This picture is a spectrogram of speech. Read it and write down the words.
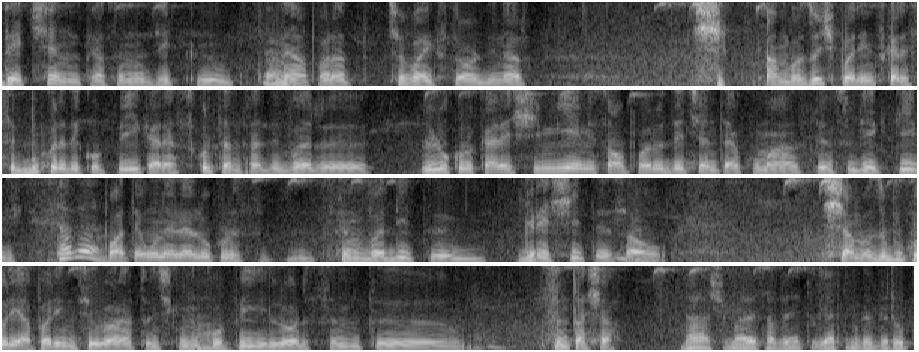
decent, ca să nu zic uh, Da. neapărat ceva extraordinar. Și am văzut și părinți care se bucură de copiii care ascultă într-adevăr uh, lucruri care și mie mi s-au părut decente. Acum suntem subiectivi, Da, da. poate unele lucruri s- sunt vădit uh, greșite sau... Și am văzut bucuria părinților atunci când copiii lor sunt, uh, sunt așa. Da, și mai ales a venit, iartă-mă că te rup,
